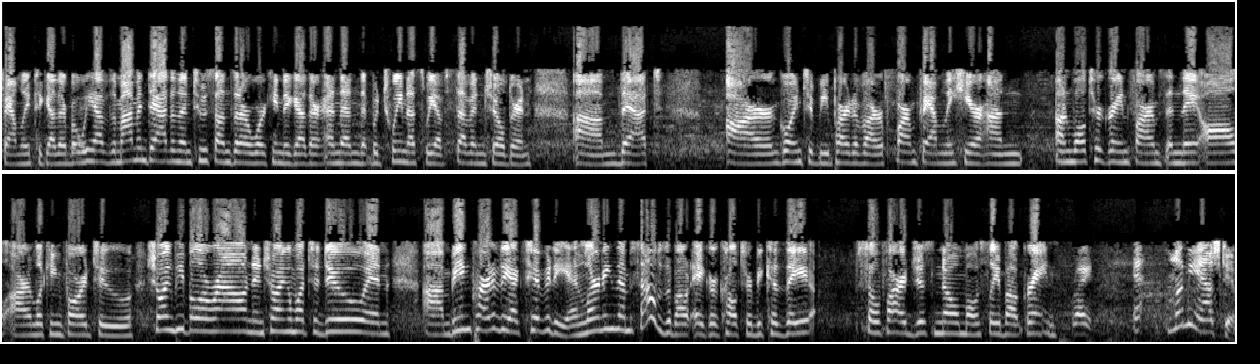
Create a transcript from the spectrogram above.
family together, but we have the mom and dad and then two sons that are working together, and then between us we have seven children um, that are going to be part of our farm family here on on Walter Grain Farms, and they all are looking forward to showing people around and showing them what to do and um, being part of the activity and learning themselves about agriculture because they so far just know mostly about grain. Right. Let me ask you,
